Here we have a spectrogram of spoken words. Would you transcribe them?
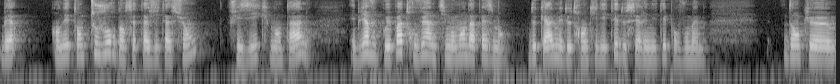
ben, en étant toujours dans cette agitation physique, mentale, eh bien, vous ne pouvez pas trouver un petit moment d'apaisement, de calme et de tranquillité, de sérénité pour vous-même. Donc, euh,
